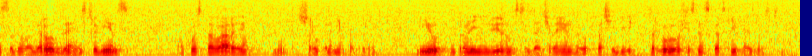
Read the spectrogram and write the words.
садового огорода, инструмент, хозтовары, ну, вот широкая номенклатура. И управление недвижимостью, сдача в аренду площадей, торговые, офисные, складские, производственные.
